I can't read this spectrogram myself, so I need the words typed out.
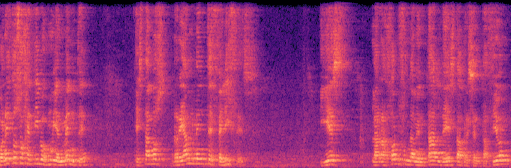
Con estos objetivos muy en mente, estamos realmente felices. Y es la razón fundamental de esta presentación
